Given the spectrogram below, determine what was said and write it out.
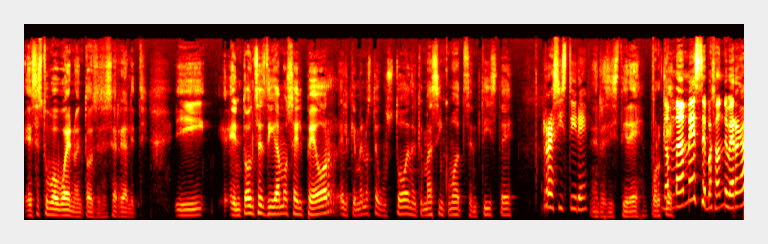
ese estuvo bueno entonces, ese reality. Y entonces, digamos, el peor, el que menos te gustó, en el que más incómodo te sentiste, Resistiré. en Resistiré. ¿Por No mames, se pasaron de verga.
